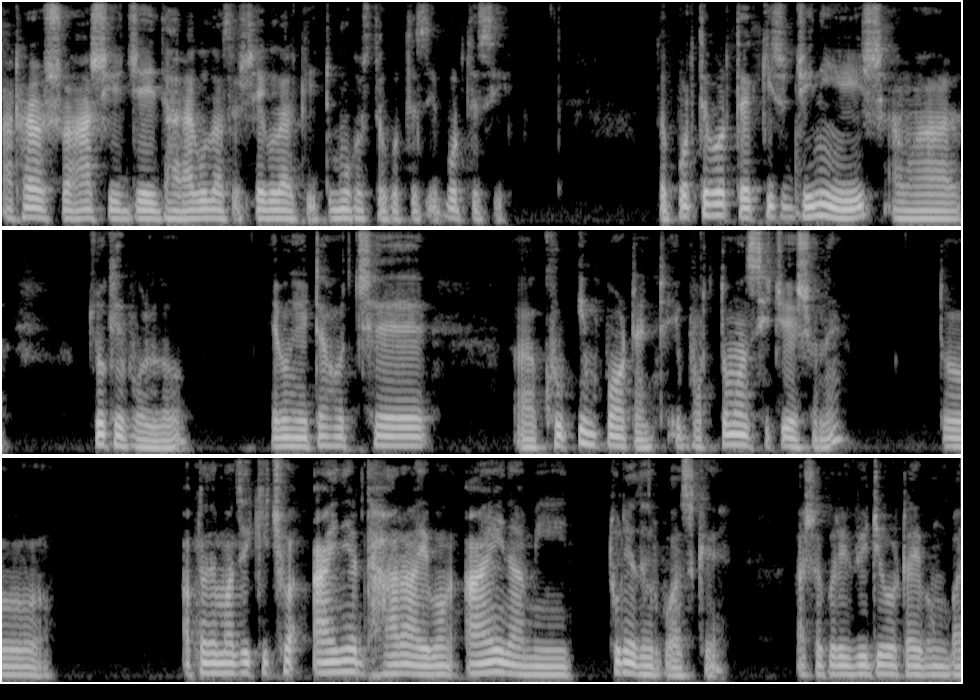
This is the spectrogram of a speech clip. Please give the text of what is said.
১৮৮০ যেই ধারাগুলো আছে সেগুলো আর কি একটু মুখস্থ করতেছি, পড়তেছি। তো পড়তে, পড়তে কিছু জিনিস আমার চোখে পড়ল এবং এটা হচ্ছে খুব ইম্পর্ট্যান্ট এই বর্তমান সিচুয়েশনে। তো আপনাদের মাঝে কিছু আইনের ধারা এবং আইন আমি তুলে ধরবো আজকে। আশা করি ভিডিওটা এবং বা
